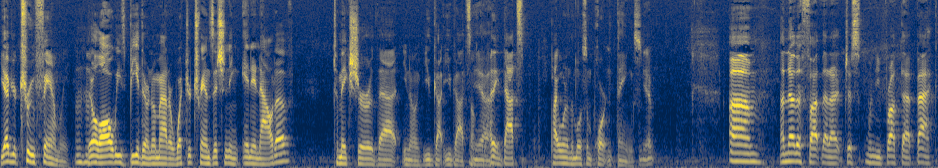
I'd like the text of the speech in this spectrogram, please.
you have your true family. They'll always be there, no matter what you're transitioning in and out of, to make sure that you know you got you got something. Yeah. I think that's probably one of the most important things. Yep. Um, another thought that I just when you brought that back,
